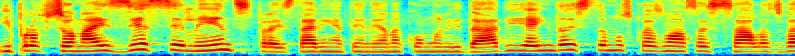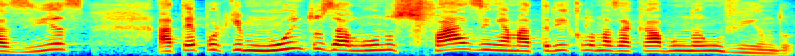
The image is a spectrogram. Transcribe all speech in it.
e profissionais excelentes para estarem atendendo a comunidade e ainda estamos com as nossas salas vazias, até porque muitos alunos fazem a matrícula, mas acabam não vindo.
